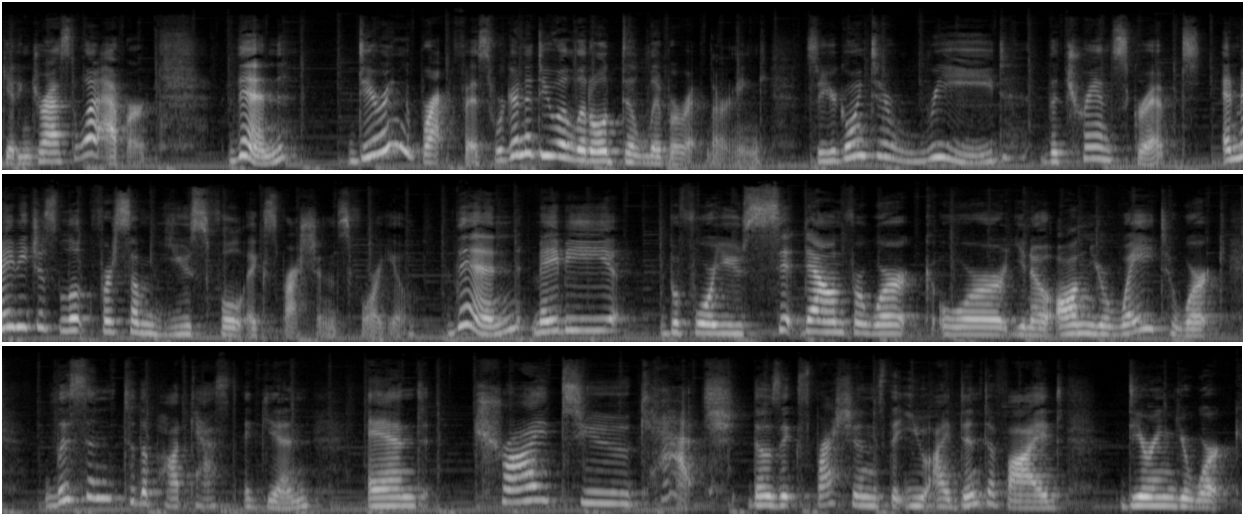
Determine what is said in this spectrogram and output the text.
getting dressed, whatever. Then, during breakfast, we're going to do a little deliberate learning. So, you're going to read the transcript and maybe just look for some useful expressions for you. Then, maybe before you sit down for work or, you know, on your way to work, listen to the podcast again and try to catch those expressions that you identified during your work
